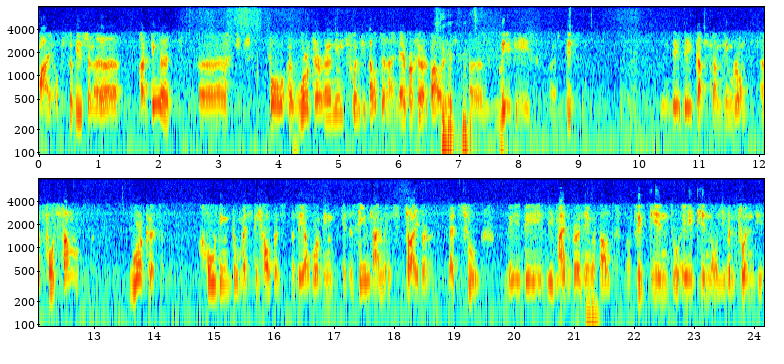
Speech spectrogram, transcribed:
my observation, I think that for a worker earning 20,000, I never heard about it. maybe this they, they got something wrong. Uh, for some workers holding domestic helpers, but they are working at the same time as driver. That's true. They, they, they might earning about 15 to 18 or even 20,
